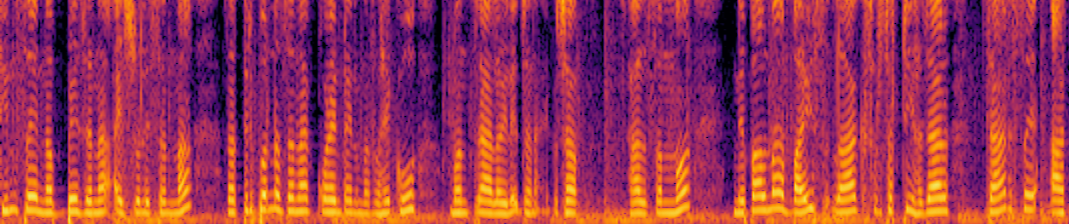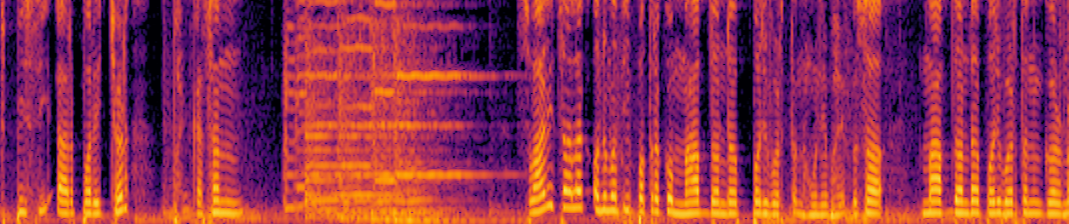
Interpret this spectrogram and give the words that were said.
तिन सय नब्बेजना आइसोलेसनमा र त्रिपन्नजना क्वारेन्टाइनमा रहेको मन्त्रालयले जनाएको छ। हालसम्म नेपालमा बाइस लाख सडसठी हजार चार सय आठ पिसिआर परीक्षण भएका छन्। सवारी चालक अनुमति पत्रको मापदण्ड परिवर्तन हुने भएको छ। मापदण्ड परिवर्तन गर्न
